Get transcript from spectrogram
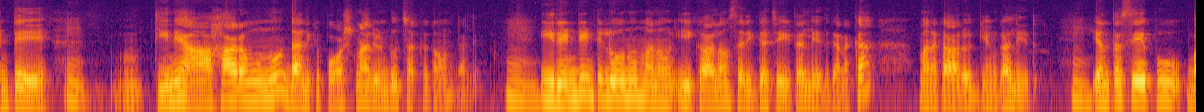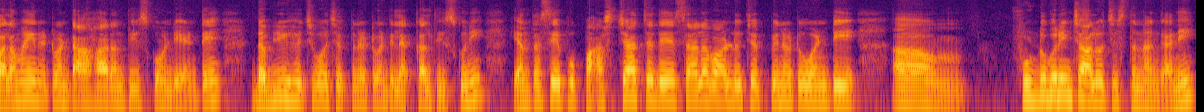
అంటే తినే ఆహారమును దానికి పోషణ రెండు చక్కగా ఉండాలి. ఈ రెండింటిలోనూ మనం ఈ కాలం సరిగ్గా చేయటం లేదు కనుక మనకు ఆరోగ్యంగా లేదు. ఎంతసేపు బలమైనటువంటి ఆహారం తీసుకోండి అంటే డబ్ల్యూహెచ్ఓ చెప్పినటువంటి లెక్కలు తీసుకుని ఎంతసేపు పాశ్చాత్య దేశాల వాళ్ళు చెప్పినటువంటి ఫుడ్ గురించి ఆలోచిస్తున్నాం కానీ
